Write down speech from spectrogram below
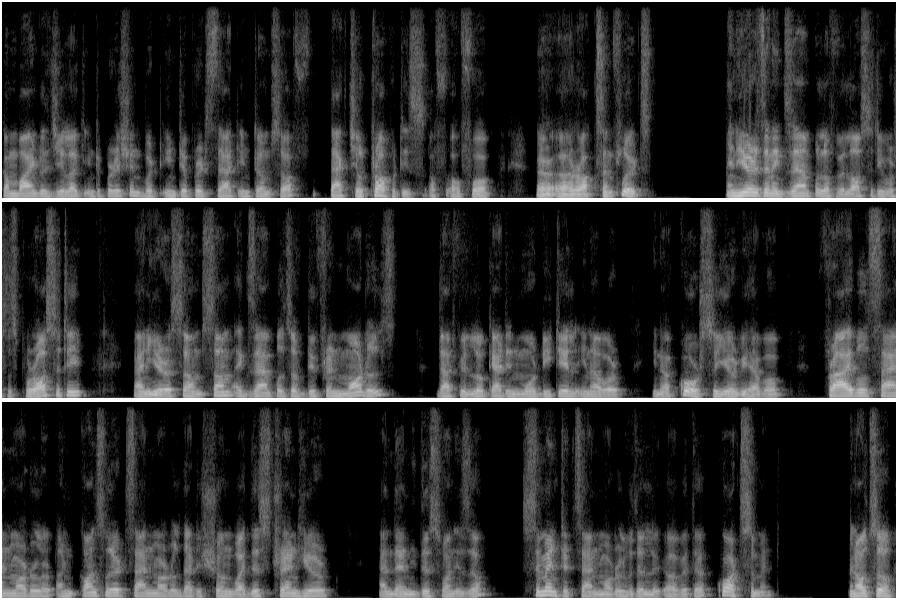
combined with geologic interpretation, but interprets that in terms of the actual properties of, of uh, uh, uh, rocks and fluids. And here is an example of velocity versus porosity. And here are some, some examples of different models that we'll look at in more detail in our, in our course. So here we have a friable sand model or unconsolidated sand model that is shown by this trend here. And then this one is a cemented sand model with a, uh, with a quartz cement. And also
